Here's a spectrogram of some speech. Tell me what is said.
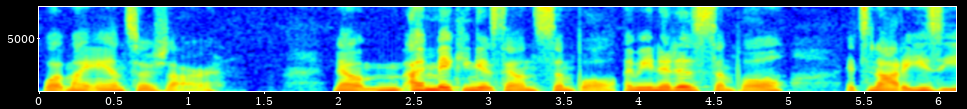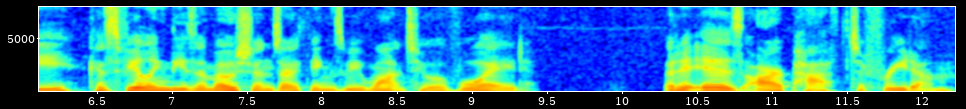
what my answers are. Now, I'm making it sound simple. I mean, it is simple. It's not easy because feeling these emotions are things we want to avoid but it is our path to freedom.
